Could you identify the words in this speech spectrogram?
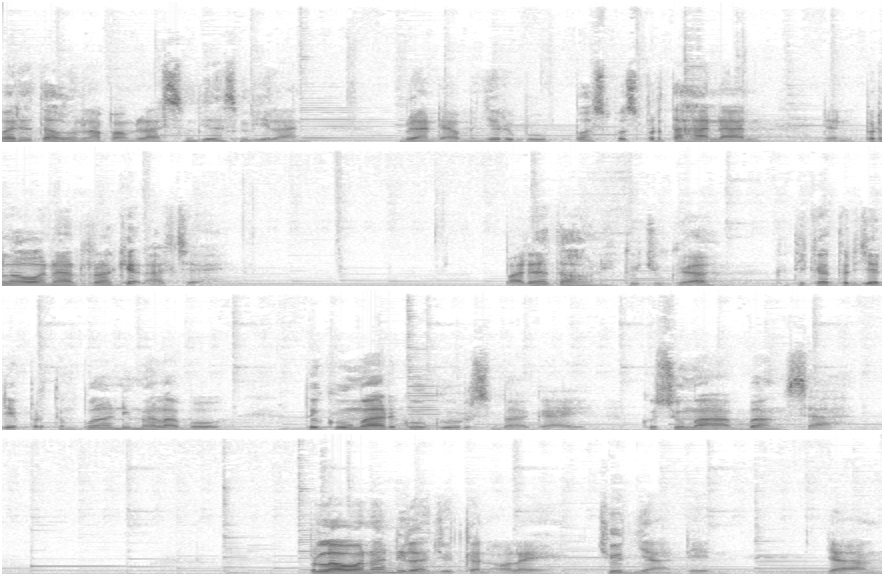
Pada tahun 1899, Belanda menyerbu pos-pos pertahanan dan perlawanan rakyat Aceh. Pada tahun itu juga, ketika terjadi pertempuran di Malabo, Tuku Umar gugur sebagai kusuma bangsa. Perlawanan dilanjutkan oleh Cut Din yang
